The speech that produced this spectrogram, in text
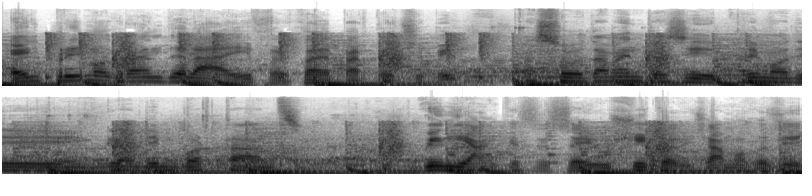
È il primo grande live al quale partecipi? Assolutamente sì, il primo di grande importanza. Quindi anche se sei uscito diciamo così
